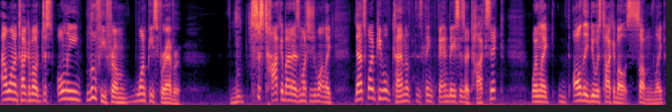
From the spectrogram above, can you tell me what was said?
I want to talk about just only Luffy from One Piece forever just talk about it as much as you want. Like that's why people kind of think fan bases are toxic when like all they do is talk about something. Like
